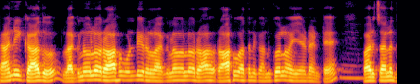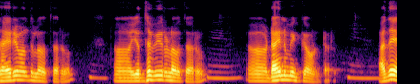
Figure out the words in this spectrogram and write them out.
కానీ కాదు లగ్నంలో రాహు ఉండి లగ్నంలో రాహు రాహు అతనికి అనుకూలం అయ్యాడంటే. వారు చాలా ధైర్యవంతులు అవుతారు యుద్ధ వీరులు అవుతారు డైనమిక్గా ఉంటారు. అదే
